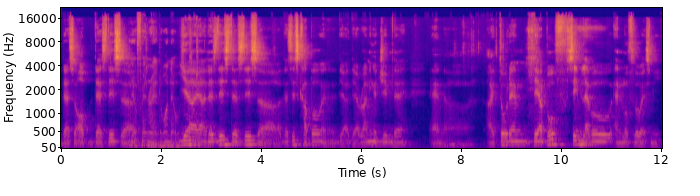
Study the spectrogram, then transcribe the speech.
There's a, op- there's this uh, Your friend, right? The one that was. yeah, yeah. There's this, there's this, uh, there's this couple, and they are they are running a gym there, and uh, I told them they are both same level animal flow as me.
